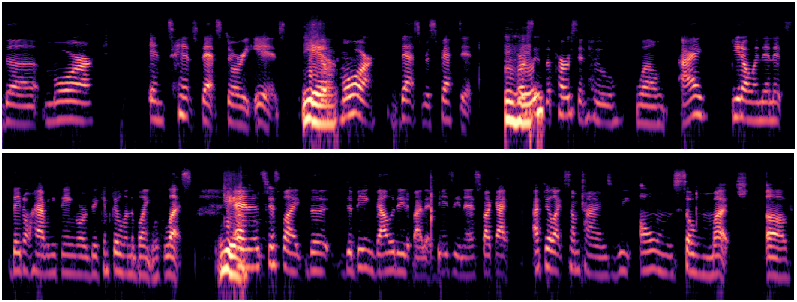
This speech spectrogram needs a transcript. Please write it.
the more intense that story is, Yeah. the more that's respected Mhm. versus the person who, well, I, you know, and then it's they don't have anything or they can fill in the blank with less. Yeah. And it's just like the the being validated by that busyness. Like I I feel like sometimes we own so much of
